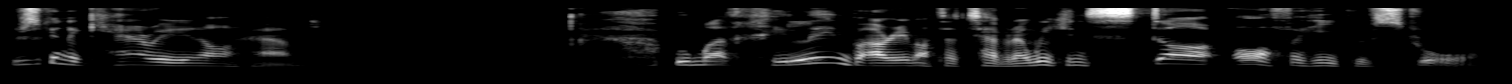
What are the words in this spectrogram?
We're just going to carry it in our hand. And we can start off a heap of straw.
